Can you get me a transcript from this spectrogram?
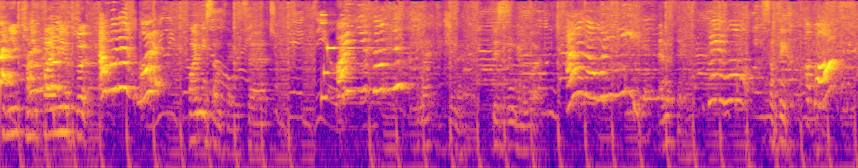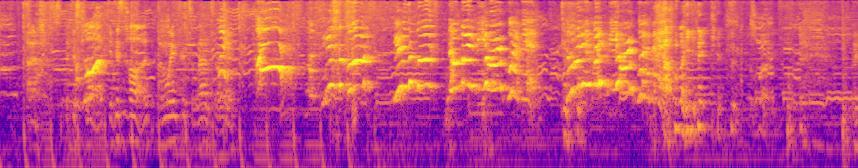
Can you, can you find me a book? I wanna what? Find me something to, Find you something? like, you know, this isn't gonna work. I don't know. What do you need? Anything. Okay, well, Something, a box? uh, if it's hard, if it's hard, I'm waiting for it to land Wait. Ah! Here's the box! Here's the box! Not my VR equipment! Not my VR equipment! How am I gonna get it? Okay,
